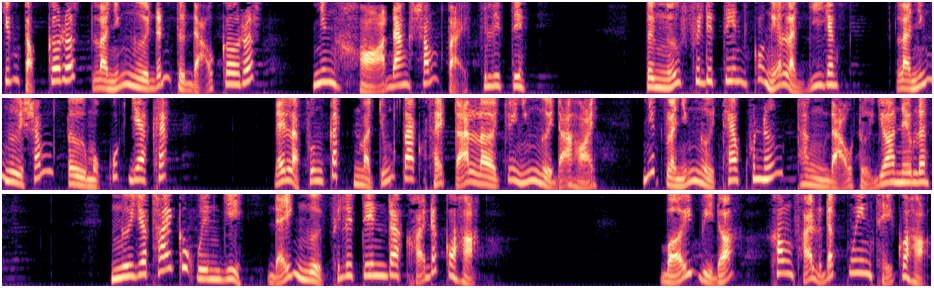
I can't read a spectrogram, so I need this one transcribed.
Dân tộc Cơ rết là những người đến từ đảo Cơ rết, nhưng họ đang sống tại Philippines. Từ ngữ Philippines có nghĩa là di dân, là những người sống từ một quốc gia khác. Đây là phương cách mà chúng ta có thể trả lời cho những người đã hỏi, nhất là những người theo khuynh hướng thần đạo tự do nêu lên. Người Do Thái có quyền gì để người Philippines ra khỏi đất của họ? Bởi vì đó không phải là đất nguyên thủy của họ.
